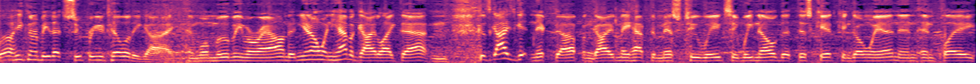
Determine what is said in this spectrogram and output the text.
Well, he's going to be that super utility guy, and we'll move him around. And you know, when you have a guy like that, and because guys get nicked up, and guys may have to miss two weeks, and we know that this kid can go in and, and play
